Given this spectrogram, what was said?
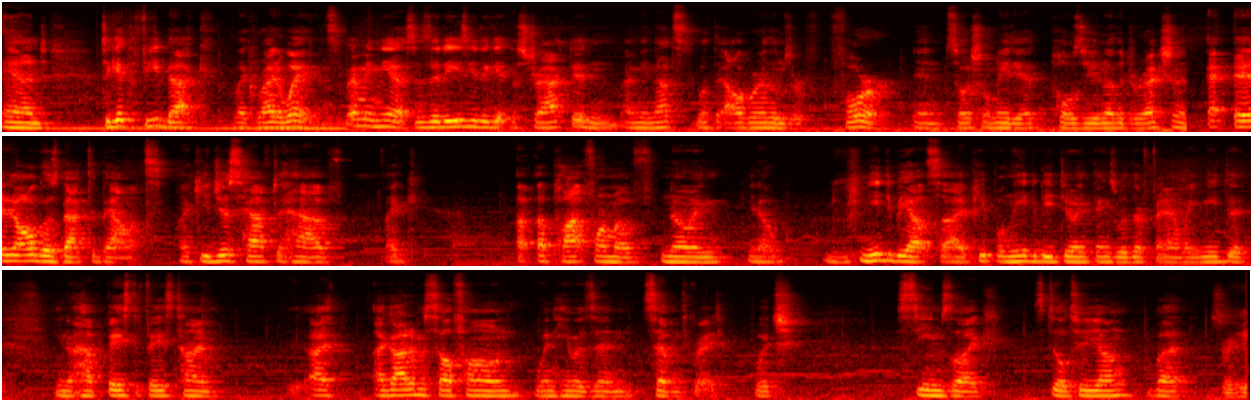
and to get the feedback like right away. It's, I mean, yes, is it easy to get distracted? And I mean, that's what the algorithms are for in social media. It pulls you another direction. It, it all goes back to balance. Like you just have to have like a, a platform of knowing, you know, you need to be outside. People need to be doing things with their family. You need to, you know, have face-to-face time. I I got him a cell phone when he was in seventh grade, which seems like still too young, but So he,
